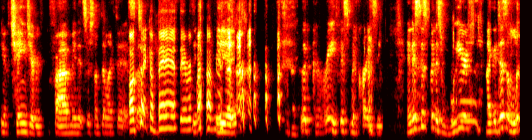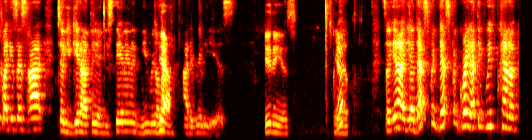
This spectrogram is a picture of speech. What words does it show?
you know change every five minutes or something like that. Or so, take a bath every five minutes. Yeah. Good grief, it's been crazy. And it's just been this weird, like it doesn't look like it's as hot till you get out there and you stand in it and you realize yeah. how hot it really is. It is. Yeah. So yeah, yeah, that's been that's been great. I think we've kind of,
